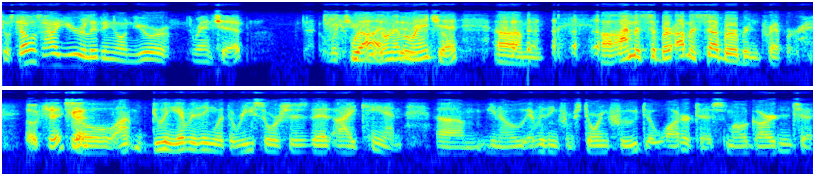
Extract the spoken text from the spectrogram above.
So tell us how you're living on your ranchette well, I don't have a ranch yet. Um, uh, I'm a suburb. I'm a suburban prepper. Okay, good. So I'm doing everything with the resources that I can. Um, you know, everything from storing food to water to a small garden to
